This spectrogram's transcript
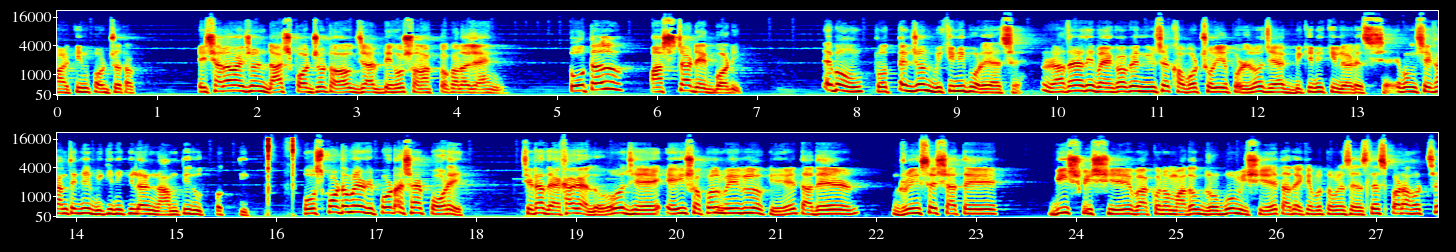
মার্কিন পর্যটক। এছাড়াও একজন ডাচ পর্যটক যার দেহ শনাক্ত করা যায়নি। টোটাল পাঁচটা ডেড বডি এবং প্রত্যেকজন বিকিনি পরে আছে। রাতারাতি ব্যাংককের নিউজে খবর ছড়িয়ে পড়ল যে এক বিকিনি কিলার এসছে এবং সেখান থেকে বিকিনি কিলার নামটির উৎপত্তি। পোস্টমর্টমের রিপোর্ট আসার পরে সেটা দেখা গেল যে এই সকল মেয়েগুলোকে তাদের ড্রিঙ্কসের সাথে বিষ মিশিয়ে বা কোনো মাদক দ্রব্য মিশিয়ে তাদেরকে প্রথমে সেন্সলেস করা হচ্ছে,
